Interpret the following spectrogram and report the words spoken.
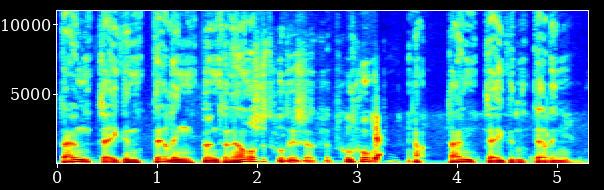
Tuintekentelling.nl als het goed is. Ik heb het goed gehoord. Ja. ja tuintekentelling.nl.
